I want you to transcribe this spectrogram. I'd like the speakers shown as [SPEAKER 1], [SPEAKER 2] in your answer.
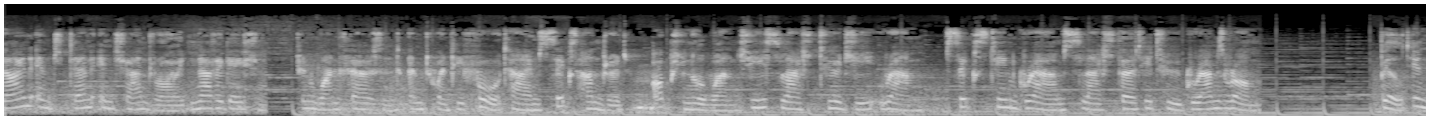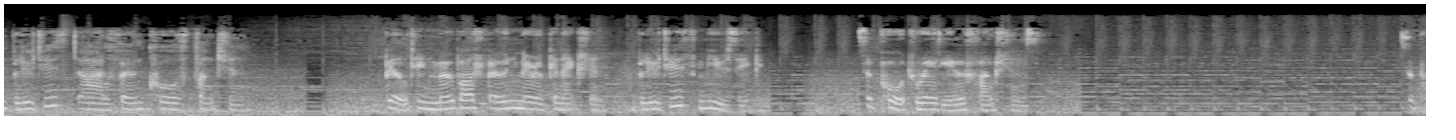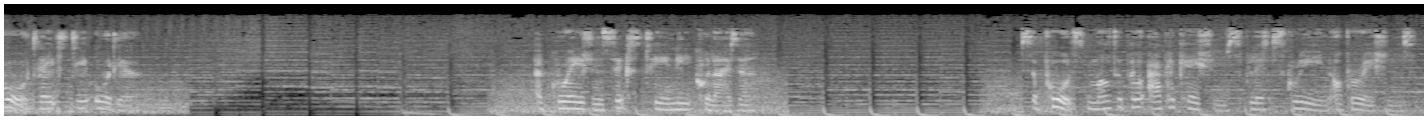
[SPEAKER 1] 9-inch 10-inch Android navigation. 1024 x 600, optional 1G slash 2G RAM, 16 grams slash 32 grams ROM. Built-in Bluetooth dial phone call function. Built-in mobile phone mirror connection, Bluetooth music. Support radio functions. Support HD audio. Equation 16 equalizer. Supports multiple application split screen operations.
